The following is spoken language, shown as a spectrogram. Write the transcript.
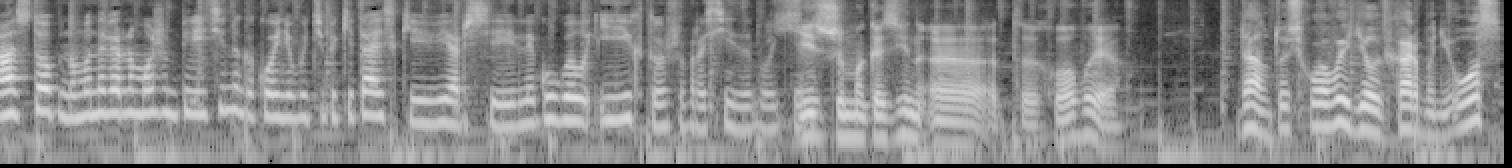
А, стоп, но мы, наверное, можем перейти на какой-нибудь типа китайские версии, или Google и их тоже в России заблокирует. Есть же магазин э, от Huawei. Да, ну то есть Huawei делает Harmony OS,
